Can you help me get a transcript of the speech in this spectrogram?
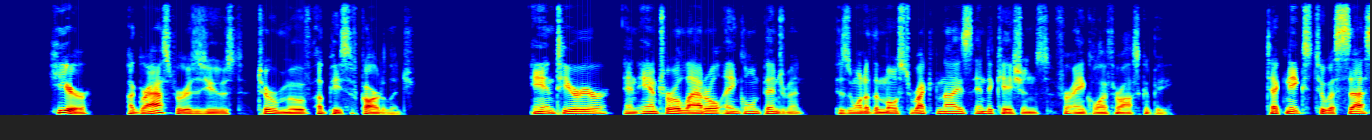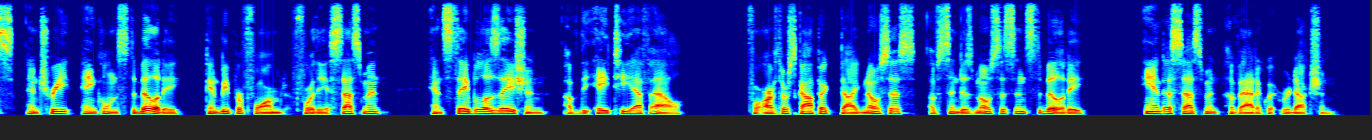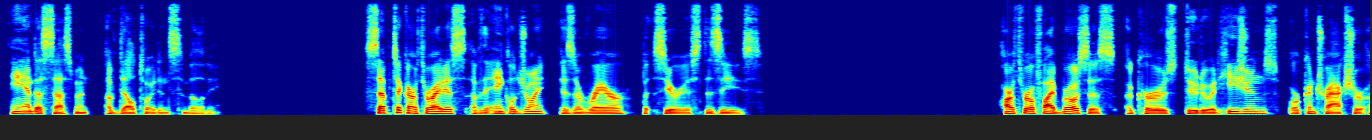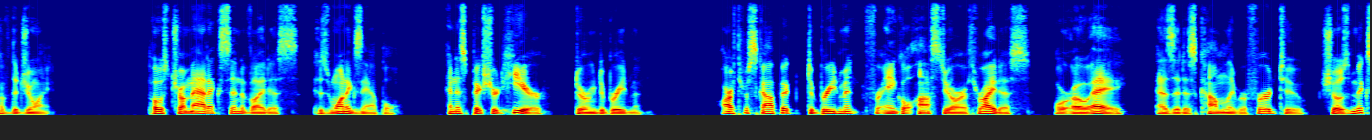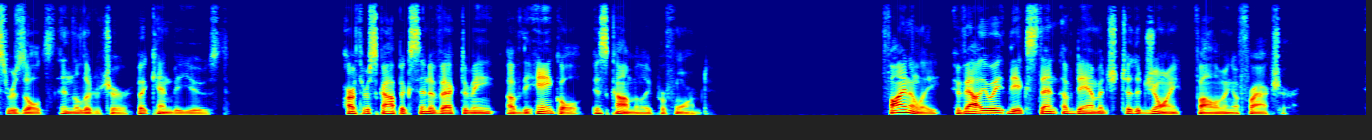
Here, a grasper is used to remove a piece of cartilage. Anterior and anterolateral ankle impingement is one of the most recognized indications for ankle arthroscopy. Techniques to assess and treat ankle instability can be performed for the assessment and stabilization of the ATFL for arthroscopic diagnosis of syndesmosis instability and assessment of adequate reduction and assessment of deltoid instability. Septic arthritis of the ankle joint is a rare but serious disease. Arthrofibrosis occurs due to adhesions or contracture of the joint. Post traumatic synovitis is one example and is pictured here during debridement. Arthroscopic debridement for ankle osteoarthritis, or OA, as it is commonly referred to, shows mixed results in the literature but can be used arthroscopic synovectomy of the ankle is commonly performed. Finally, evaluate the extent of damage to the joint following a fracture.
